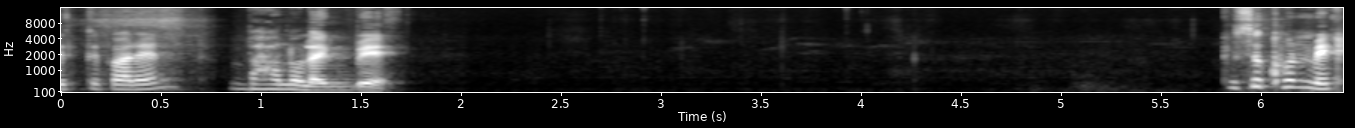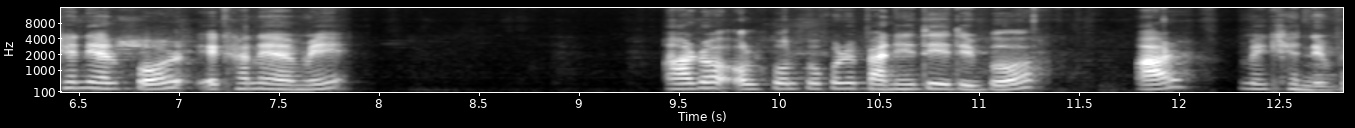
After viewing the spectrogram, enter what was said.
দেখতে পারেন, ভালো লাগবে। কিছুক্ষণ মেখে নেওয়ার পর এখানে আমি আরও অল্প অল্প করে পানি দিয়ে দিব আর মেখে নিব।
